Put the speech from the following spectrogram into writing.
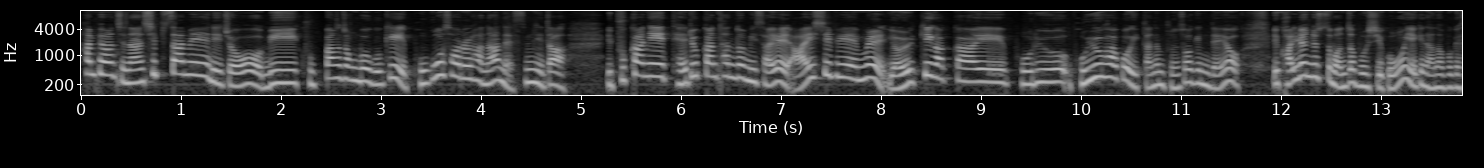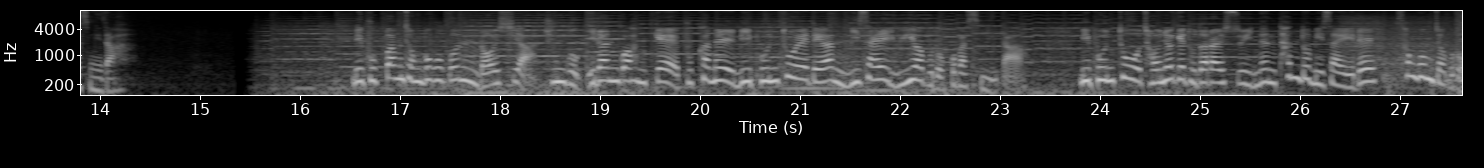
한편 지난 13일이죠. 미 국방정보국이 보고서를 하나 냈습니다. 이 북한이 대륙간 탄도미사일 ICBM을 10기 가까이 보유, 보유하고 있다는 분석인데요. 이 관련 뉴스 먼저 보시고 얘기 나눠보겠습니다. 미 국방정보국은 러시아, 중국, 이란과 함께 북한을 미 본토에 대한 미사일 위협으로 꼽았습니다. 미 본토 전역에 도달할 수 있는 탄도미사일을 성공적으로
